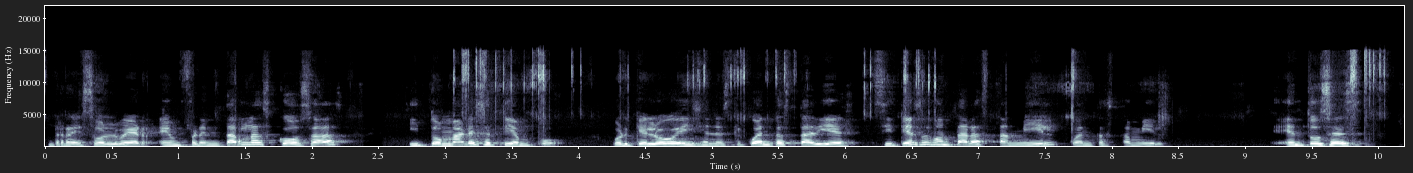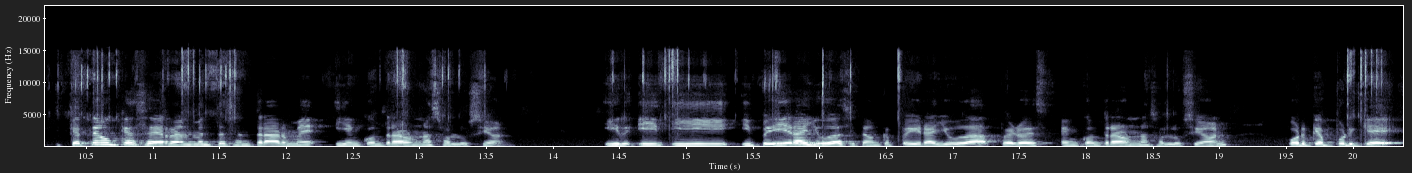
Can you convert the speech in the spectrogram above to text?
resolver, enfrentar las cosas y tomar ese tiempo, porque luego dicen, es que cuenta hasta 10. Si tienes que contar hasta mil, cuenta hasta mil. Entonces, ¿qué tengo que hacer? Realmente centrarme y encontrar una solución. Y, pedir ayuda si tengo que pedir ayuda, pero es encontrar una solución. ¿Por qué? Porque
